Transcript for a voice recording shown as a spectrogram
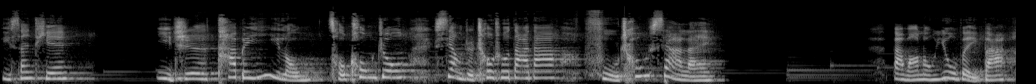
第三天，一只它被翼龙从空中向着抽抽搭搭俯冲下来，霸王龙用尾巴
